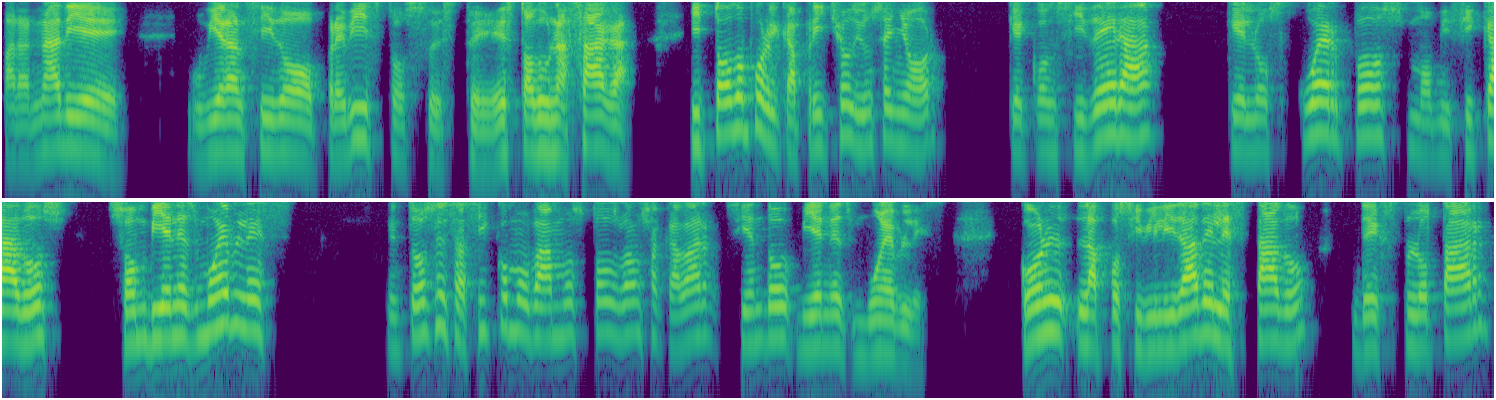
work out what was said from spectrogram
para nadie hubieran sido previstos, este, es toda una saga. Y todo por el capricho de un señor que considera que los cuerpos momificados son bienes muebles. Entonces, así como vamos, todos vamos a acabar siendo bienes muebles, con la posibilidad del Estado de explotar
